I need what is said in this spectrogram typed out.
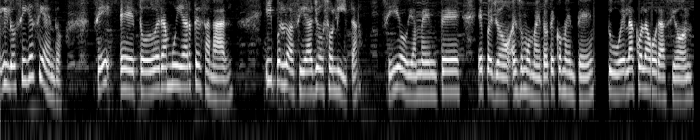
y lo sigue siendo, sí, eh, todo era muy artesanal y pues lo hacía yo solita Sí, obviamente, eh, pues yo en su momento te comenté, tuve la colaboración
